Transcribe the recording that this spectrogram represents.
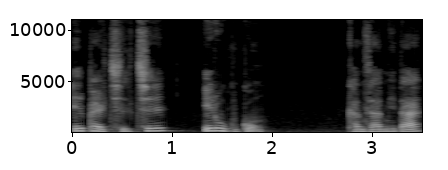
1877-1590 감사합니다.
